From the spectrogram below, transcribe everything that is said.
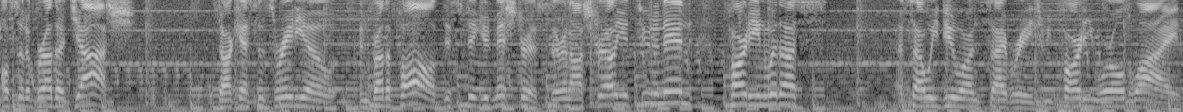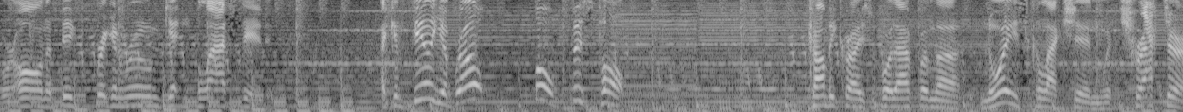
Also to brother Josh, Dark Essence Radio, and brother Paul, Disfigured Mistress. They're in Australia tuning in, partying with us. That's how we do on Cyber Age. We party worldwide. We're all in a big friggin' room getting blasted. I can feel you, bro. Boom, fist pump. Combichrist before that from the Noise Collection with Tractor.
